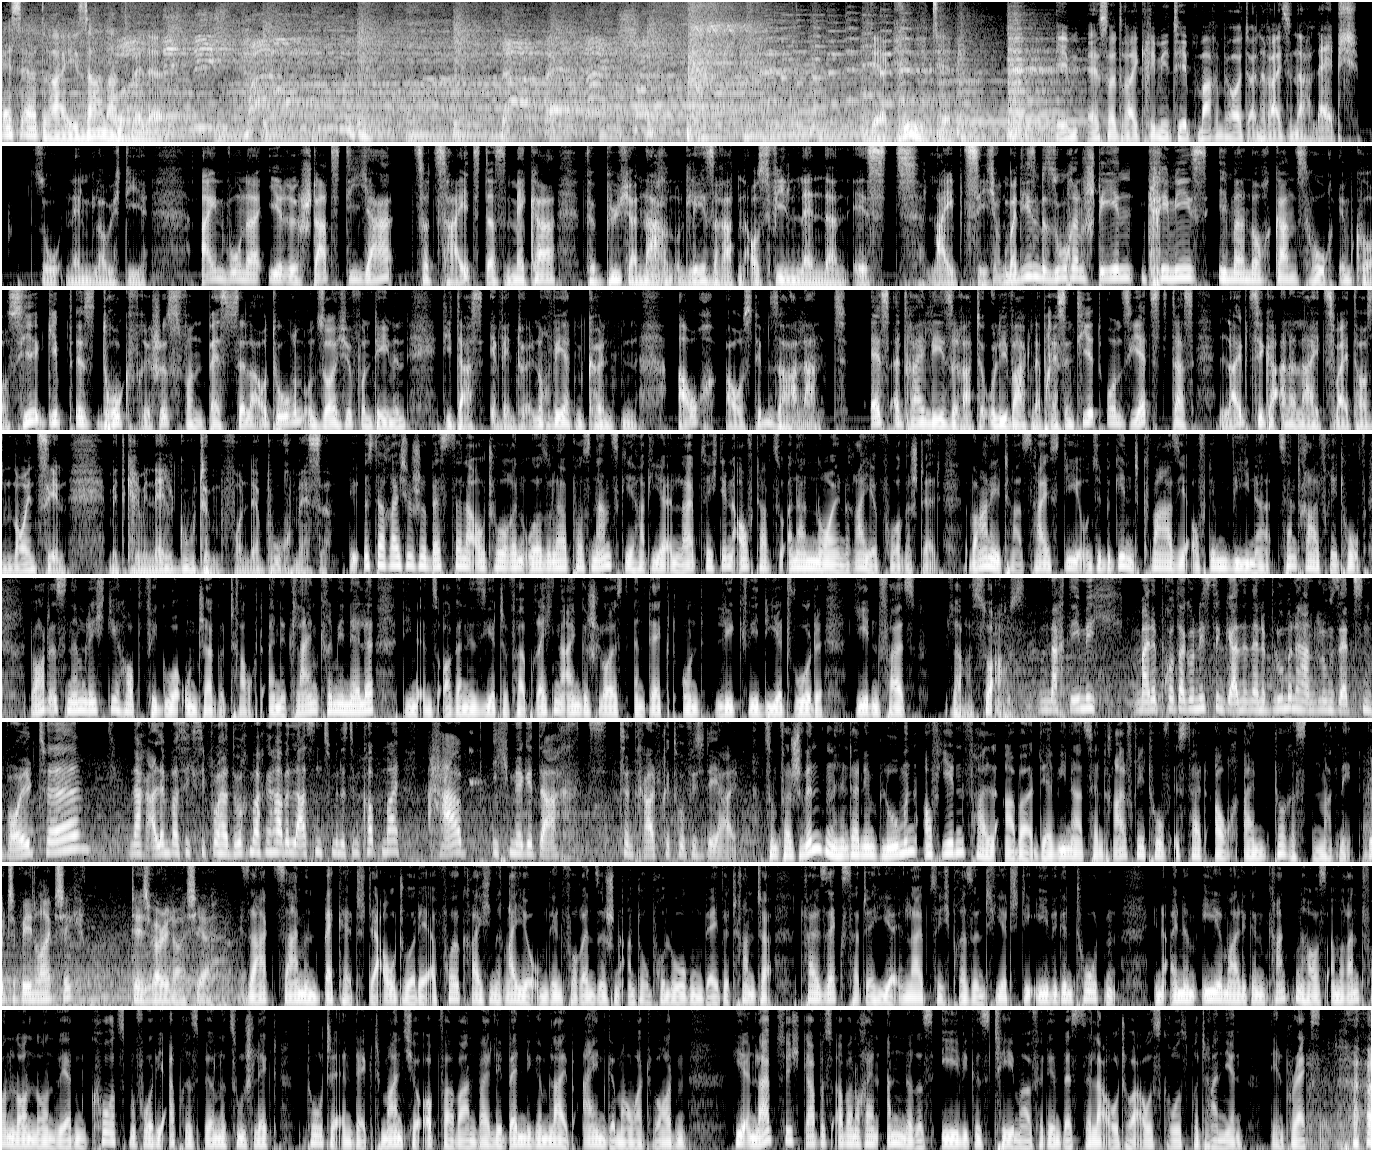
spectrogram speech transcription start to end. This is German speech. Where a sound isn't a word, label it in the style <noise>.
SR3 Saarlandwelle. Der Krimi-Tipp. Im SR3 Krimi-Tipp machen wir heute eine Reise nach Leipzig. So nennen, glaube ich, die Einwohner ihre Stadt, die ja zurzeit das Mekka für Büchernarren und Leseratten aus vielen Ländern ist. Leipzig. Und bei diesen Besuchern stehen Krimis immer noch ganz hoch im Kurs. Hier gibt es Druckfrisches von Bestsellerautoren und solche von denen, die das eventuell noch werden könnten. Auch aus dem Saarland. SR3 Leseratte Uli Wagner präsentiert uns jetzt das Leipziger Allerlei 2019 mit kriminell Gutem von der Buchmesse. Die österreichische Bestsellerautorin Ursula Posnanski hat hier in Leipzig den Auftakt zu einer neuen Reihe vorgestellt. Vanitas heißt die und sie beginnt quasi auf dem Wiener Zentralfriedhof. Dort ist nämlich die Hauptfigur untergetaucht. Eine Kleinkriminelle, die ins organisierte Verbrechen eingeschleust, entdeckt und liquidiert wurde. Jedenfalls sah es so aus. Nachdem ich meine Protagonistin gerne in eine Blumenhandlung setzen wollte, nach allem, was ich sie vorher durchmachen habe lassen, zumindest im Kopf mal, habe ich mir gedacht, Zentralfriedhof ist ideal. Zum Verschwinden hinter den Blumen auf jeden Fall, aber der Wiener Zentralfriedhof ist halt auch ein Touristenmagnet. Good to be in Leipzig. It is very nice, yeah. Sagt Simon Beckett, der Autor der erfolgreichen Reihe um den forensischen Anthropologen David Hunter. Teil 6 hat er hier in Leipzig präsentiert, die ewigen Toten. In einem ehemaligen Krankenhaus am Rand von London werden kurz bevor die Abrissbirne zuschlägt, Tote entdeckt. Manche Opfer waren bei lebendigem Leib eingemauert worden. Hier in Leipzig gab es aber noch ein anderes ewiges Thema für den Bestsellerautor aus Großbritannien, den Brexit. <laughs>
